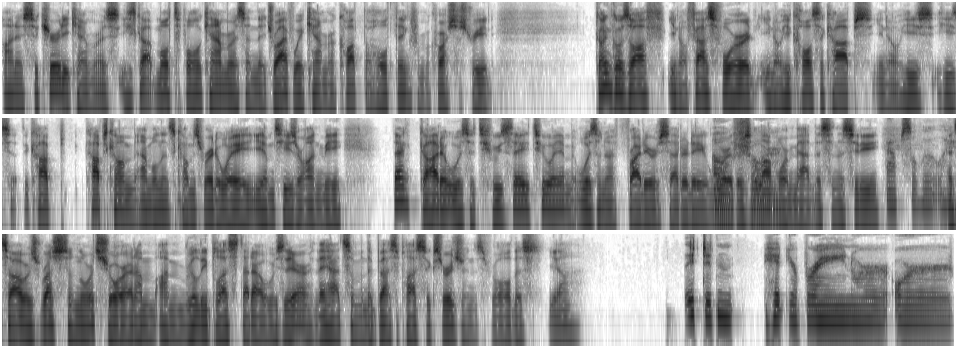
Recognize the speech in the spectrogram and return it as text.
on his security cameras. He's got multiple cameras, and the driveway camera caught the whole thing from across the street. Gun goes off, you know. Fast forward, you know, he calls the cops. You know, he's he's the cop. Cops come, ambulance comes right away. EMTs are on me. Thank God it was a Tuesday, 2 a.m. It wasn't a Friday or Saturday where Oh, there's a lot more madness in the city. Absolutely. And so I was rushed to North Shore, and I'm I'm really blessed that I was there. They had some of the best plastic surgeons for all this. Yeah, it didn't hit your brain or or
